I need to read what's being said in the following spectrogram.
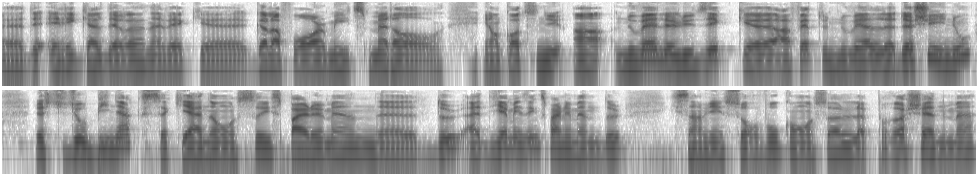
euh, de Eric Calderon avec euh, God of War meets Metal. Et on continue en nouvelle ludique, euh, en fait une nouvelle de chez nous, le studio Binox qui a annoncé Spider-Man euh, 2, à The Amazing Spider-Man 2 qui s'en vient sur vos consoles prochainement.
